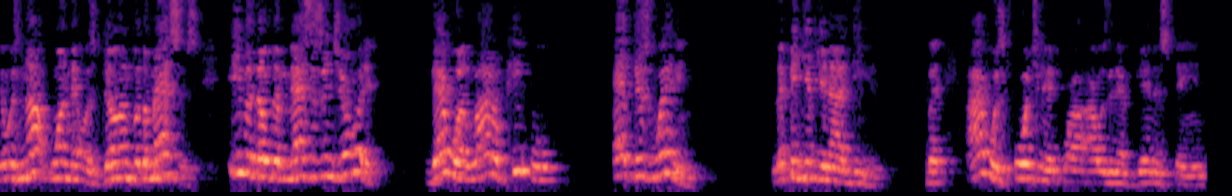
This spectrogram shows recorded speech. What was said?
it was not one that was done for the masses, even though the masses enjoyed it. There were a lot of people at this wedding. Let me give you an idea. But I was fortunate while I was in Afghanistan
